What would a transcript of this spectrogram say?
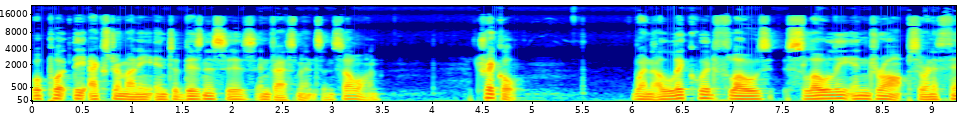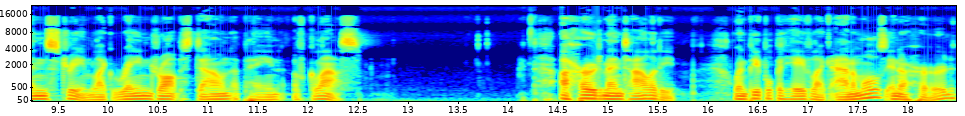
will put the extra money into businesses, investments, and so on. Trickle, when a liquid flows slowly in drops or in a thin stream, like raindrops down a pane of glass. A herd mentality, when people behave like animals in a herd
